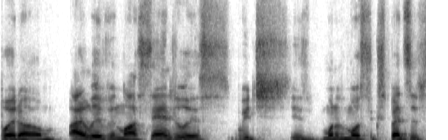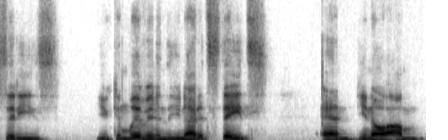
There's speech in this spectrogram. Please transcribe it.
But um, I live in Los Angeles, which is one of the most expensive cities you can live in in the United States. And you know, I'm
